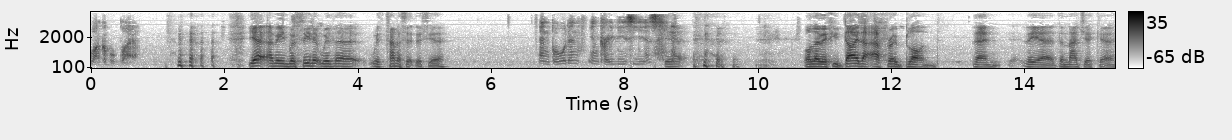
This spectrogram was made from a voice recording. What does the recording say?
likable player. Yeah, I mean we've seen it with uh, with Tanasit this year. And Bordin in previous years. Yeah. Although if you dye that afro blonde, then the uh, the magic uh,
